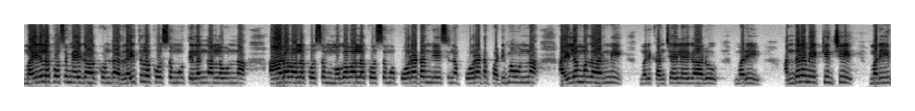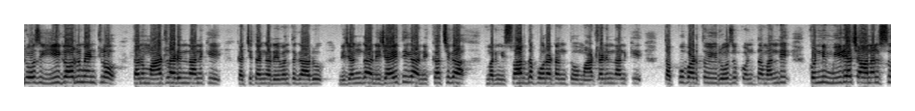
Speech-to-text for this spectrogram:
మహిళల కోసమే కాకుండా రైతుల కోసము తెలంగాణలో ఉన్న ఆడవాళ్ళ కోసం మగవాళ్ళ కోసము పోరాటం చేసిన పోరాట పటిమ ఉన్న ఐలమ్మ గారిని మరి కంచైలయ్య గారు మరి అందరం ఎక్కించి మరి ఈ రోజు ఈ గవర్నమెంట్లో తను మాట్లాడిన దానికి ఖచ్చితంగా రేవంత్ గారు నిజంగా నిజాయితీగా నిక్కచ్చిగా మరి నిస్వార్థ పోరాటంతో మాట్లాడిన దానికి తప్పుపడుతూ ఈ రోజు కొంతమంది కొన్ని మీడియా ఛానల్స్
